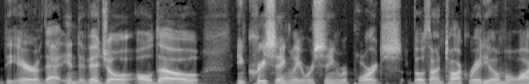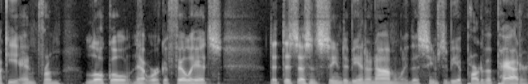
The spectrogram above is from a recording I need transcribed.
the heir of that individual, although Increasingly, we're seeing reports both on talk radio in Milwaukee and from local network affiliates that this doesn't seem to be an anomaly. This seems to be a part of a pattern.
